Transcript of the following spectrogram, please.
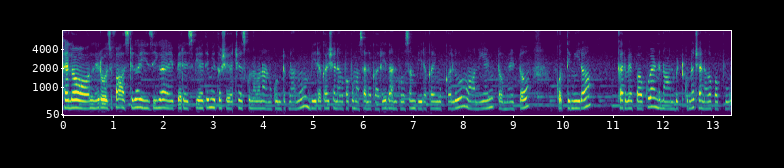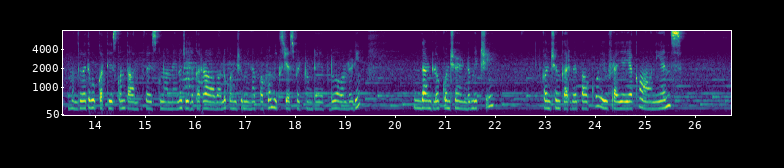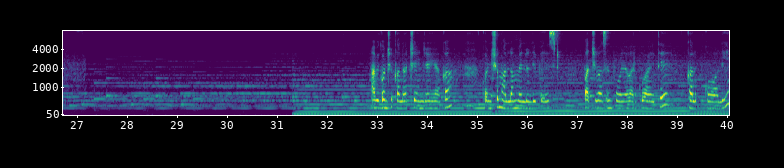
Hello all ఈరోజు ఫాస్ట్గా ఈజీగా అయిపోయే రెసిపీ అయితే మీతో షేర్ చేసుకుందామని అనుకుంటున్నాను. బీరకాయ శనగపప్పు మసాలా కర్రీ. దానికోసం బీరకాయ ముక్కలు ఆనియన్ టొమాటో కొత్తిమీర కరివేపాకు అండ్ నానబెట్టుకున్న శనగపప్పు. ముందుగా అయితే కుక్కర్ తీసుకొని తాలింపు వేసుకున్నాను నేను. జీలకర్ర ఆవాలు కొంచెం మినప్పప్పు మిక్స్ చేసి పెట్టుంటాయి ఎప్పుడు ఆల్రెడీ. దాంట్లో కొంచెం ఎండుమిర్చి కొంచెం కరివేపాకు ఇవి ఫ్రై అయ్యాక ఆనియన్స్ అవి కొంచెం కలర్ చేంజ్ అయ్యాక కొంచెం అల్లం వెల్లుల్లి పేస్ట్ పచ్చివాసన పోయే వరకు అయితే కలుపుకోవాలి.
